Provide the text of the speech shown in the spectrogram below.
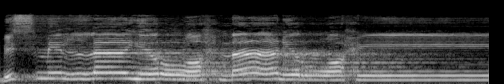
بسم الله الرحمن الرحيم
